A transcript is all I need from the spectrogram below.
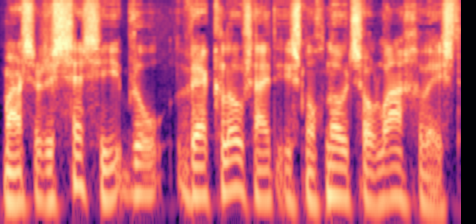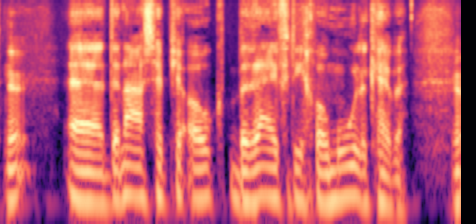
Maar als een recessie, ik bedoel, werkloosheid is nog nooit zo laag geweest. Nee. Eh, daarnaast heb je ook bedrijven die gewoon moeilijk hebben. Ja.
